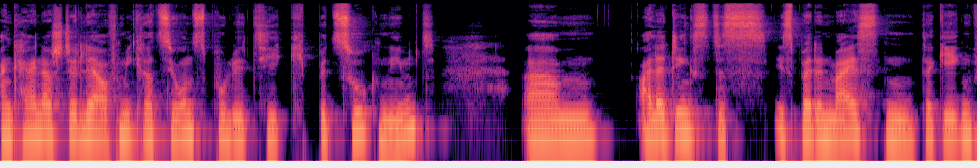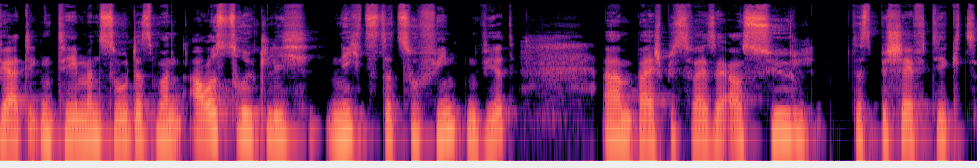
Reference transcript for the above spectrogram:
an keiner Stelle auf Migrationspolitik Bezug nimmt. Ähm, allerdings, das ist bei den meisten der gegenwärtigen Themen so, dass man ausdrücklich nichts dazu finden wird. Ähm, beispielsweise Asyl, das beschäftigt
